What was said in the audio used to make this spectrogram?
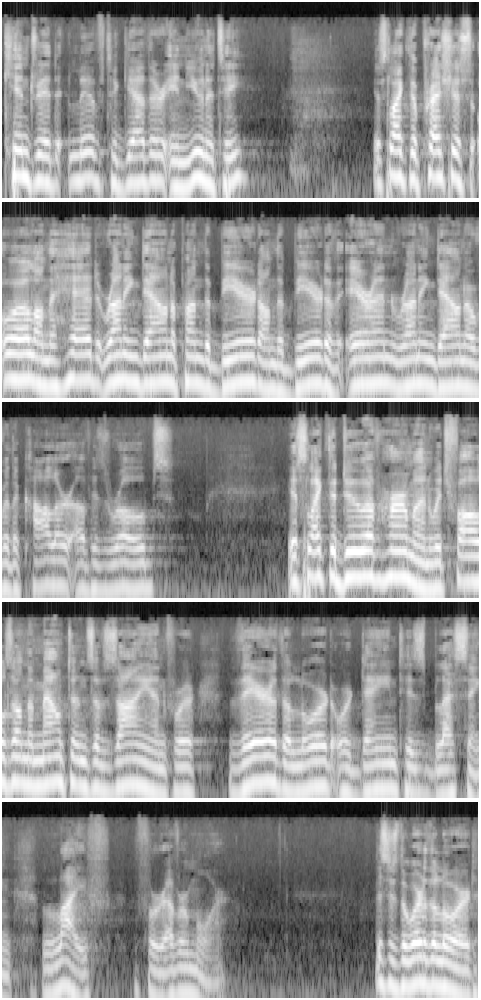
kindred live together in unity. It's like the precious oil on the head running down upon the beard, on the beard of Aaron running down over the collar of his robes. It's like the dew of Hermon, which falls on the mountains of Zion, for there the Lord ordained his blessing, life forevermore. This is the word of the Lord.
